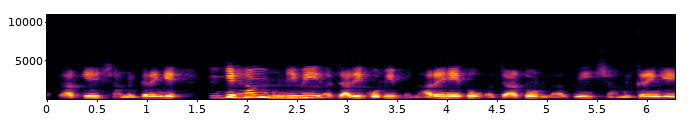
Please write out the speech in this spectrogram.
अचार के शामिल करेंगे। क्योंकि हम भुनी हुई अचारी गोभी बना रहे हैं तो अचार तो लाजमी शामिल करेंगे।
